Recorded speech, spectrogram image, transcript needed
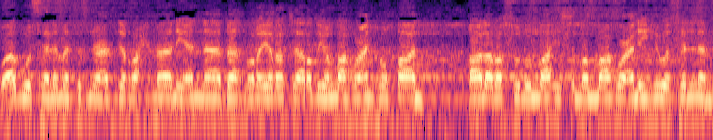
وأبو سلمة بن عبد الرحمن أن أبا هريرة رضي الله عنه قال قال رسول الله صلى الله عليه وسلم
